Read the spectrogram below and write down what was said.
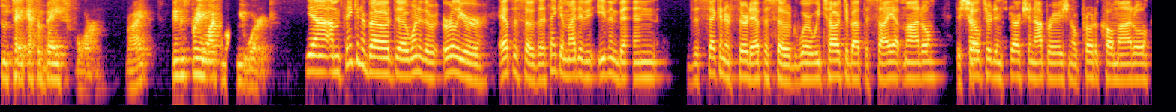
to take as a base form right? This is pretty much what we work. Yeah i'm thinking about uh, one of the earlier episodes. I think it might have even been the second or third episode where we talked about the SIOP model, the Sheltered Instruction Operational Protocol model.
